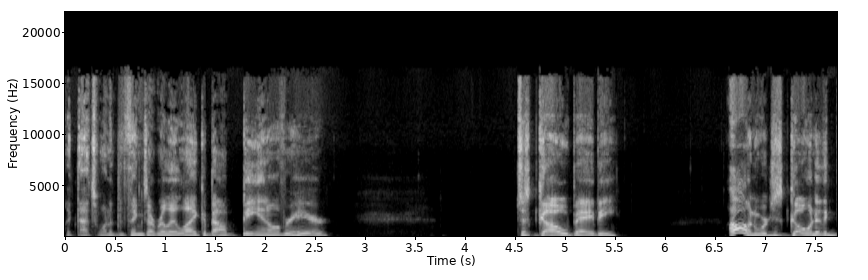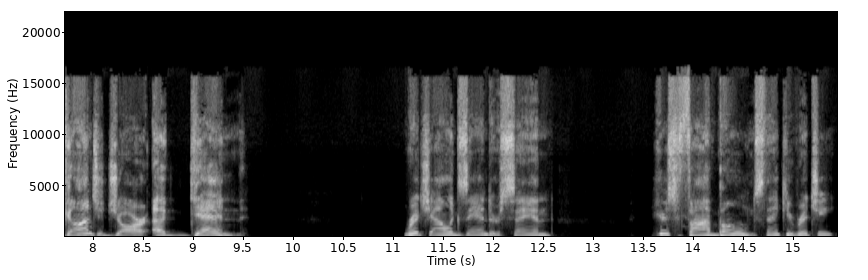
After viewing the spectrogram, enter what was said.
Like that's one of the things I really like about being over here. Just go, baby. Oh, and we're just going to the ganja jar again. Rich Alexander saying, Here's five bones. Thank you, Richie.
